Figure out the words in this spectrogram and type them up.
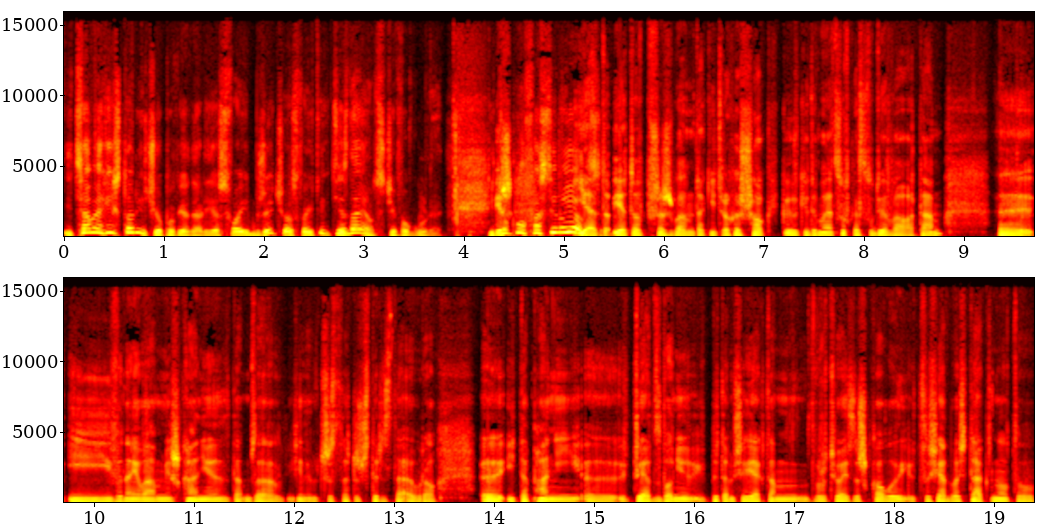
i całe historie ci opowiadali o swoim życiu, o swoich tych, nie znając cię w ogóle. I Wiesz, to było fascynujące. Ja to, ja to przeżyłam taki trochę szok, kiedy moja córka studiowała tam y, i wynajęłam mieszkanie tam za, nie wiem, 300 czy 400 euro y, i ta pani, y, to ja dzwonię i pytam się, jak tam wróciłaś ze szkoły i coś jadłaś? Tak, no to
